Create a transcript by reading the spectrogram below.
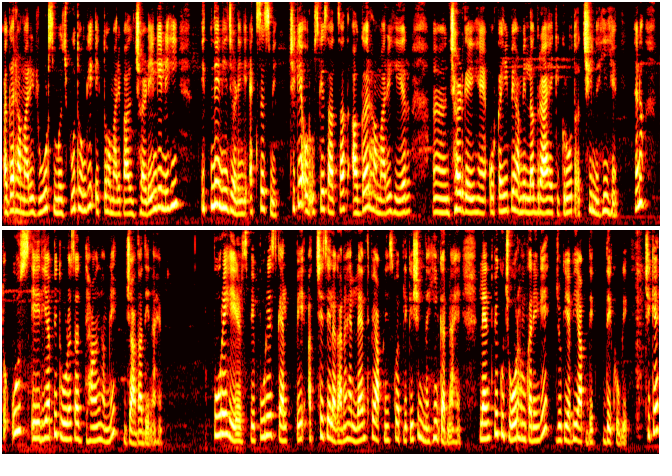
अगर हमारी रूट्स मज़बूत होंगी, एक तो हमारे बाल झड़ेंगे नहीं, इतने नहीं झड़ेंगे एक्सेस में, ठीक है? और उसके साथ साथ अगर हमारे हेयर झड़ गए हैं और कहीं पे हमें लग रहा है कि ग्रोथ अच्छी नहीं है है ना? तो उस एरिया पे थोड़ा सा ध्यान हमने ज़्यादा देना है। पूरे हेयर्स पे, पूरे स्कैल्प पे अच्छे से लगाना है। लेंथ पे आपने इसको एप्लीकेशन नहीं करना है। लेंथ पे कुछ और हम करेंगे, जो कि अभी आप देख, देखोगे। ठीक है?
